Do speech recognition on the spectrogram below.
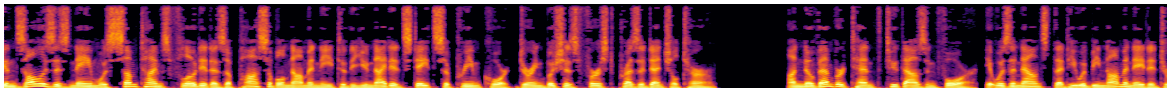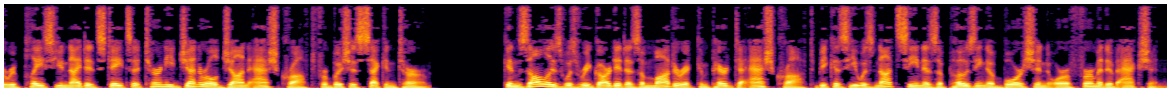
Gonzales's name was sometimes floated as a possible nominee to the United States Supreme Court during Bush's first presidential term. On November 10, 2004, it was announced that he would be nominated to replace United States Attorney General John Ashcroft for Bush's second term. Gonzales was regarded as a moderate compared to Ashcroft because he was not seen as opposing abortion or affirmative action.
